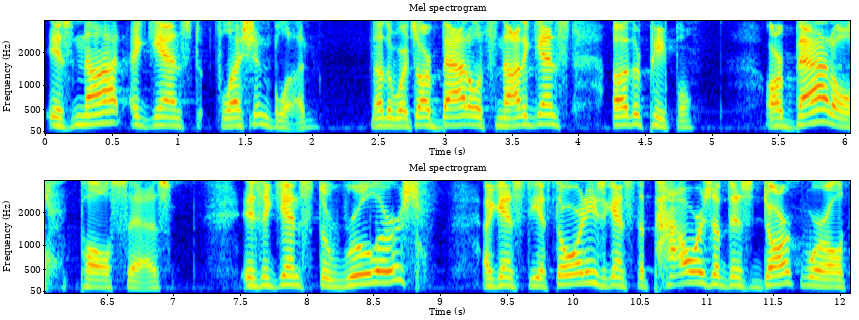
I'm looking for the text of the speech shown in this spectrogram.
is not against flesh and blood. In other words, our battle, it's not against other people. Our battle, Paul says, is against the rulers against the authorities, against the powers of this dark world,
